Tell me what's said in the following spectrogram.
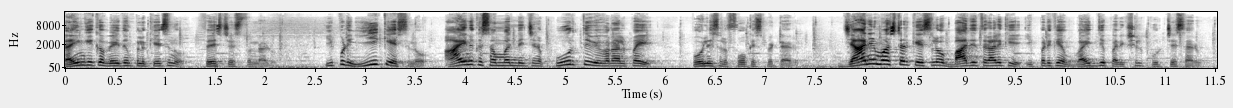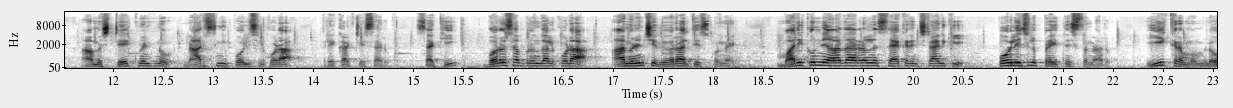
లైంగిక వేధింపుల కేసును ఫేస్ చేస్తున్నాడు. ఇప్పుడు ఈ కేసులో ఆయనకు సంబంధించిన పూర్తి వివరాలపై పోలీసులు ఫోకస్ పెట్టారు. జానీ మాస్టర్ కేసులో బాధితురాలికి ఇప్పటికే వైద్య పరీక్షలు పూర్తి చేశారు. ఆమె స్టేట్మెంట్ను నార్సింగి పోలీసులు కూడా రికార్డ్ చేశారు. సఖి భరోసా బృందాలు కూడా ఆమె నుంచి వివరాలు తీసుకున్నాయి. మరికొన్ని ఆధారాలను సేకరించడానికి పోలీసులు ప్రయత్నిస్తున్నారు. ఈ క్రమంలో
